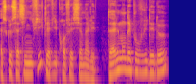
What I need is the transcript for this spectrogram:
Est-ce que ça signifie que la vie professionnelle est tellement dépourvue des deux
